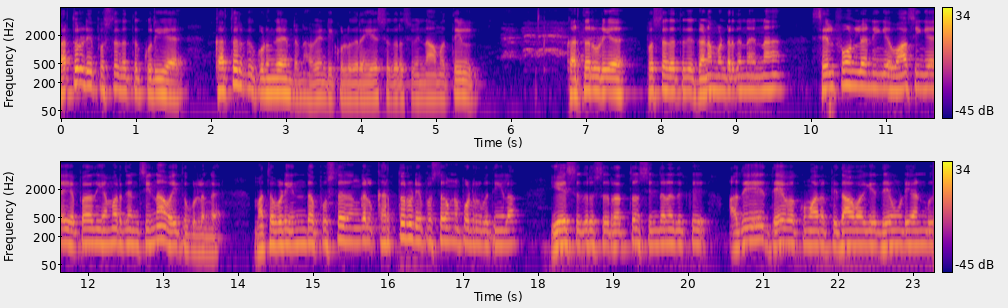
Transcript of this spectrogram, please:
கர்த்தருடைய புஸ்தகத்துக்குரிய கர்த்தருக்கு கொடுங்க என்று நான் வேண்டிக் கொள்கிறேன். இயேசு கிறிஸ்துவின் நாமத்தில். கர்த்தருடைய புஸ்தகத்துக்கு கனம் பண்ணுறதுன்னா என்ன? செல்ஃபோனில் நீங்கள் வாசிங்க எப்போது எமர்ஜென்சின்னா வைத்துக்கொள்ளுங்க மற்றபடி இந்த புஸ்தகங்கள் கர்த்தருடைய புஸ்தகம்னு போட்டிருக்கு பார்த்தீங்களா? இயேசு கிறிஸ்து ரத்தம் சிந்தனதுக்கு அதே தேவகுமார பிதாவாகிய தேவனுடைய அன்பு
